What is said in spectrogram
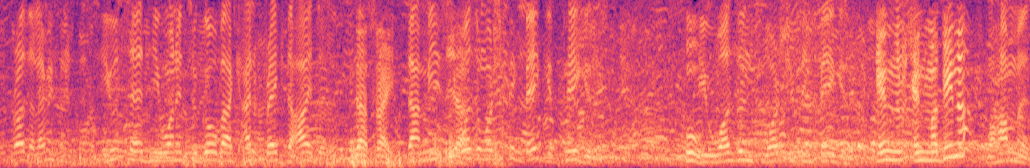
this. Brother, let me finish this. You said he wanted to go back and break the idols. that's right. That means he wasn't worshipping pag- pagans. Who? He wasn't worshipping pagans. In in Medina. Muhammad.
